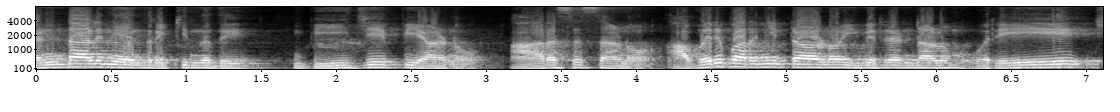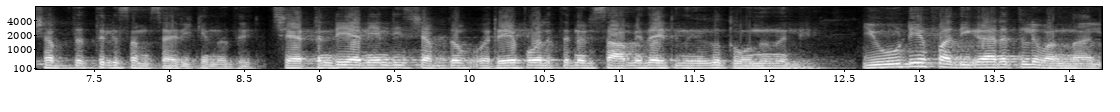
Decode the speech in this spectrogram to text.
രണ്ടാൾ നിയന്ത്രിക്കുന്നത് ബി ജെ പി ആണോ ആർ എസ് എസ് ആണോ? അവർ പറഞ്ഞിട്ടാണോ ഇവർ രണ്ടാളും ഒരേ ശബ്ദത്തിൽ സംസാരിക്കുന്നത്? ചേട്ടന്റെ അനിയന്റെ ശബ്ദം ഒരേപോലെ തന്നെ ഒരു സാമ്യതയായിട്ട് നിങ്ങൾക്ക് തോന്നുന്നില്ലേ? യു ഡി എഫ് അധികാരത്തിൽ വന്നാൽ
